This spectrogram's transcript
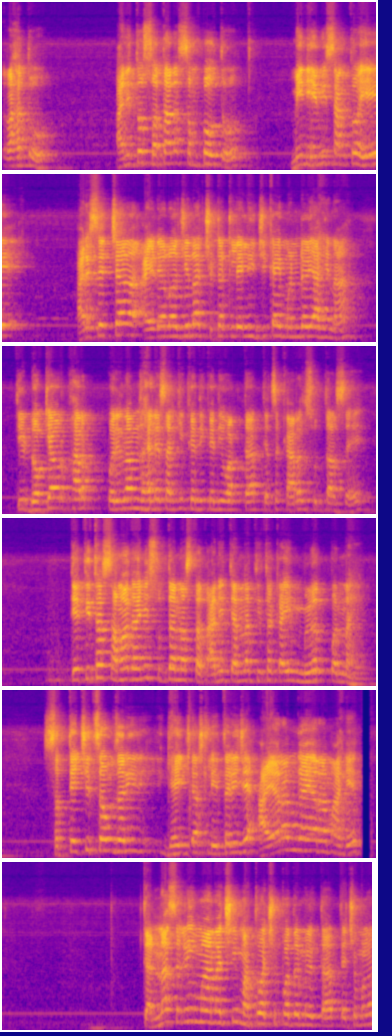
राहतो आणि तो स्वतःला संपवतो. मी नेहमी सांगतो हे आर एस एसच्या आयडिओलॉजीला चिटकलेली जी काही मंडळी आहे ना ती डोक्यावर फार परिणाम झाल्यासारखी कधी कधी वागतात. त्याचं कारण सुद्धा असं आहे. ते तिथं समाधानी सुद्धा नसतात आणि त्यांना तिथं काही मिळत पण नाही. सत्तेची चव जरी घ्यायची असली तरी जे आयाराम गायाराम आहेत त्यांना सगळी मानाची महत्वाची पदं मिळतात. त्याच्यामुळं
